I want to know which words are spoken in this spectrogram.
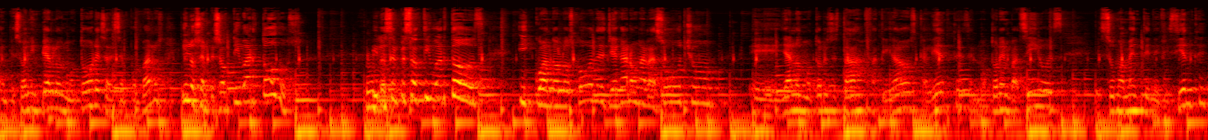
empezó a limpiar los motores, a desempolvarlos y los empezó a activar todos. Y los empezó a activar todos. Y cuando los jóvenes llegaron a las 8, eh, ya los motores estaban fatigados, calientes, el motor en vacío es, sumamente ineficiente.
